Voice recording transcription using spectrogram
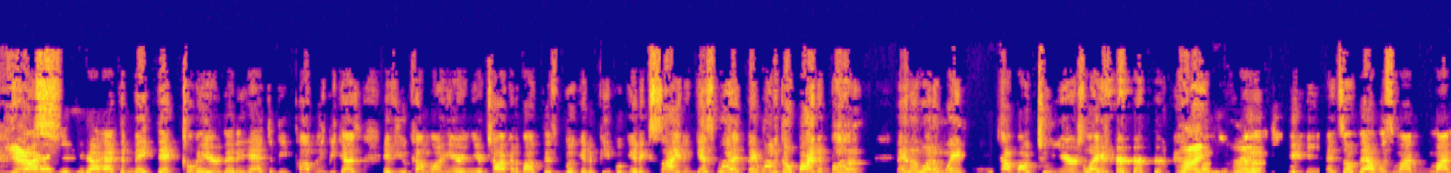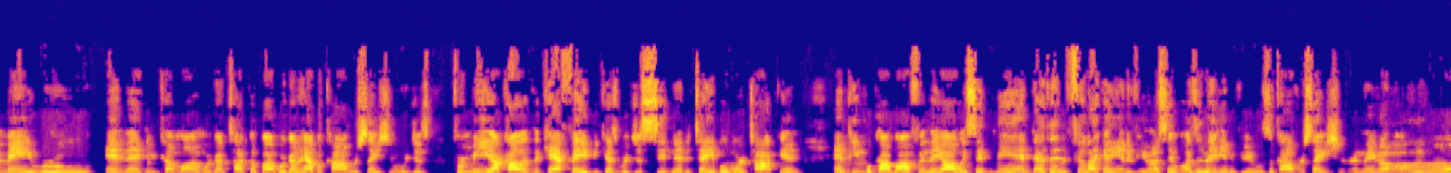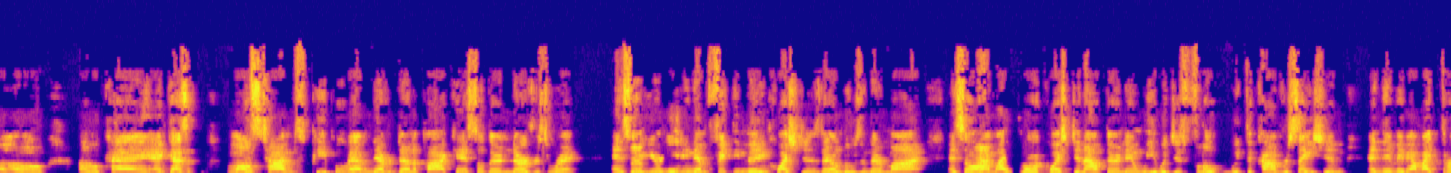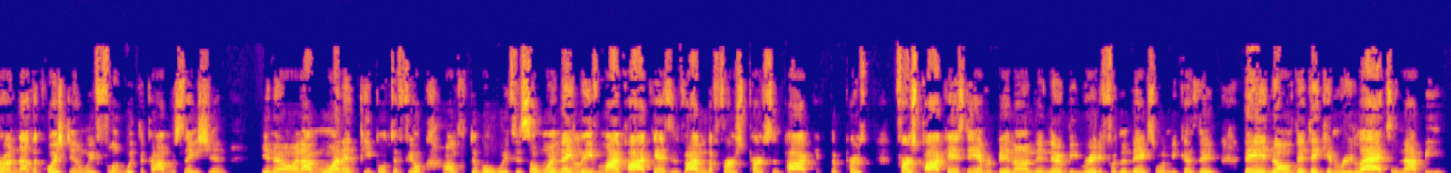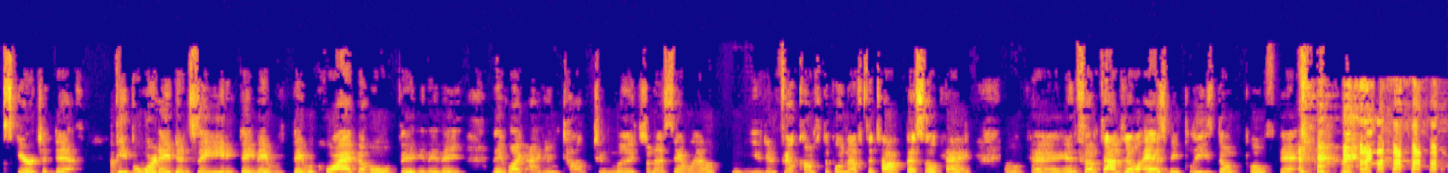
So I had to, you know, I had to make that clear that it had to be published because if you come on here and you're talking about this book and the people get excited, guess what? They want to go buy the book. They don't want to Mhm. wait until talk about two years later. Right. Right. and so that was my my main rule. And that you come on, we're gonna talk about, we're gonna have a conversation. We're just, for me, I call it the cafe because we're just sitting at a table and we're talking. And Mhm. people come off and they always say, "Man, that didn't feel like an interview." And I said, "It wasn't an interview; it was a conversation." And they go, Mhm. "Oh, okay." Because most times people have never done a podcast, so they're nervous wreck. And so Yep. you're hitting them 50 million questions, they're losing their mind. And so I might throw a question out there and then we would just float with the conversation. And then maybe I might throw another question and we float with the conversation, you know, and I wanted people to feel comfortable with it. So when they leave my podcast, if I'm the first person podcast, the first first podcast they ever been on, then they'll be ready for the next one because they they know that they can relax and not be scared to death. People where they didn't say anything, they were they were quiet the whole thing, and then they they were like, I didn't talk too much, and I said, well, you didn't feel comfortable enough to talk. That's okay, okay. And sometimes they'll ask me, please don't post that.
